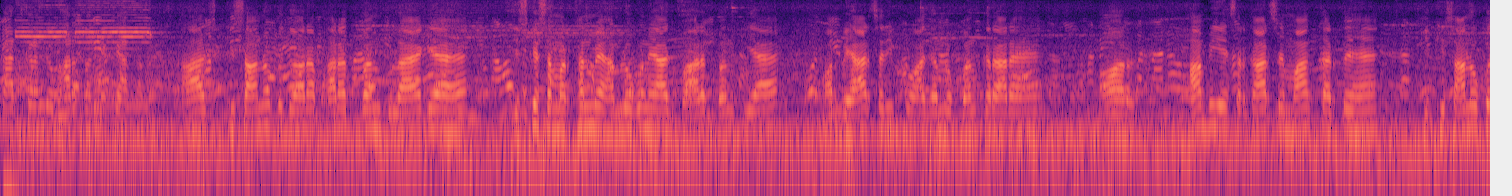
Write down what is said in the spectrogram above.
कार्यक्रम जो भारत बंद में क्या कर रहे हैं? आज किसानों के द्वारा भारत बंद बुलाया गया है, जिसके समर्थन में हम लोगों ने आज भारत बंद किया है और बिहार शरीफ को आज हम लोग बंद करा रहे हैं। और हम ये सरकार से मांग करते हैं कि किसानों को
